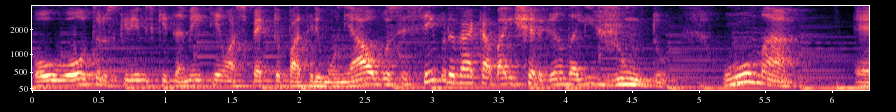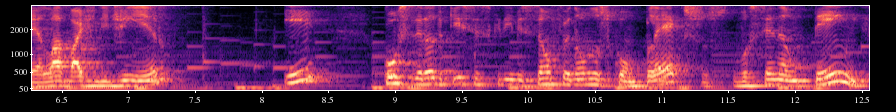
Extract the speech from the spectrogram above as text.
ou outros crimes que também têm um aspecto patrimonial. Você sempre vai acabar enxergando ali junto uma é, lavagem de dinheiro e Considerando que esses crimes são fenômenos complexos, você não tem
